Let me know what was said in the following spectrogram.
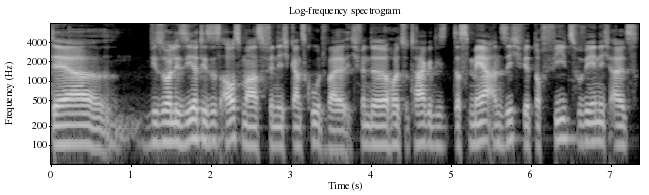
der visualisiert dieses Ausmaß, finde ich, ganz gut, weil ich finde, heutzutage die, das Meer an sich wird noch viel zu wenig als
